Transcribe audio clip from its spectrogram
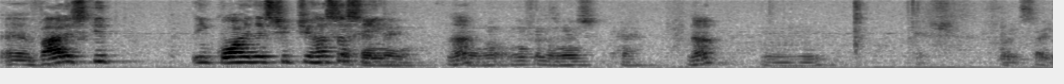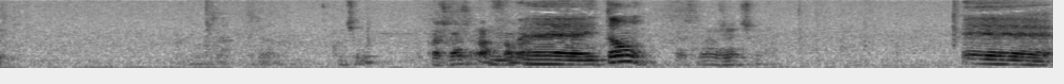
É, vários que incorrem nesse tipo de raciocínio. Né? Infelizmente. É. Né? Uhum. Foi isso aí. Continua. Pode continuar, por favor. É, então. É,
